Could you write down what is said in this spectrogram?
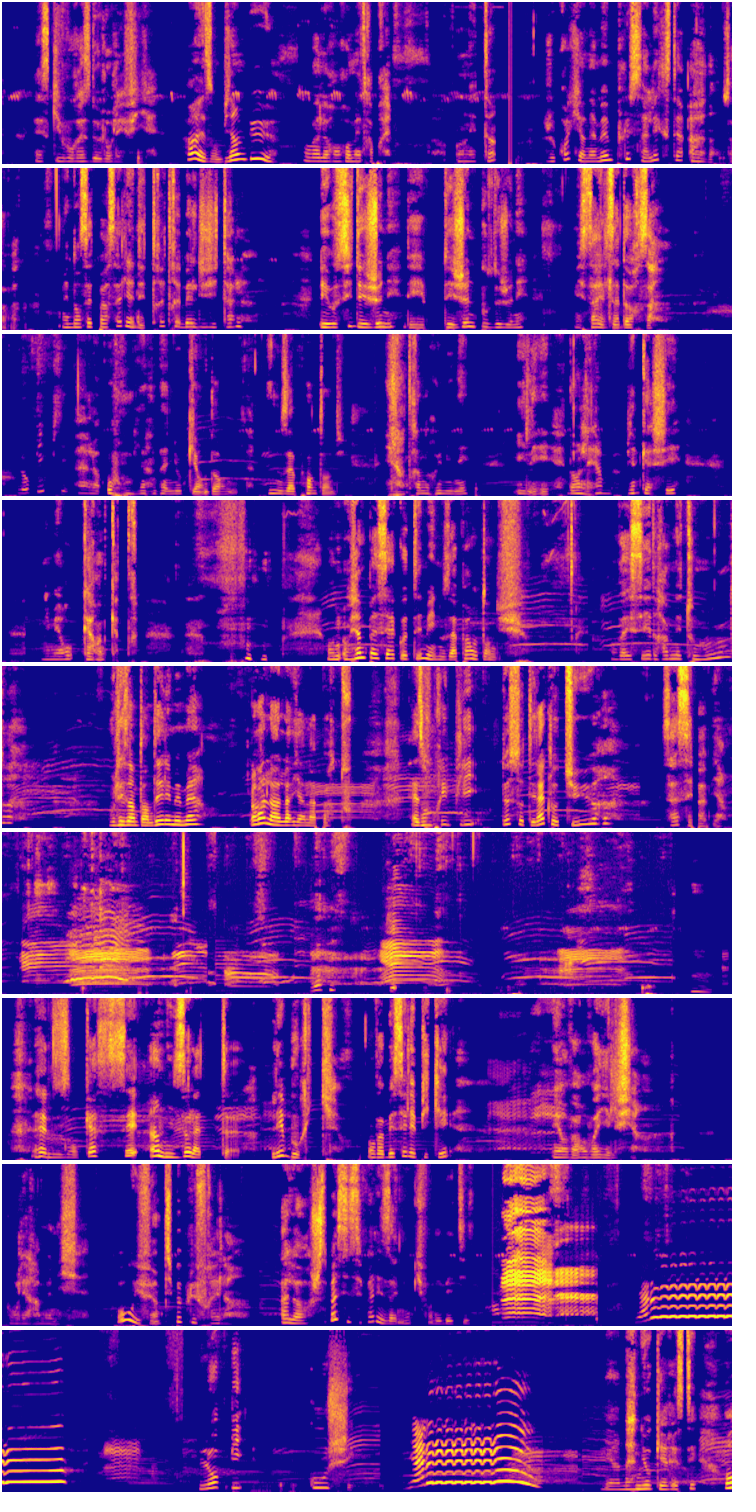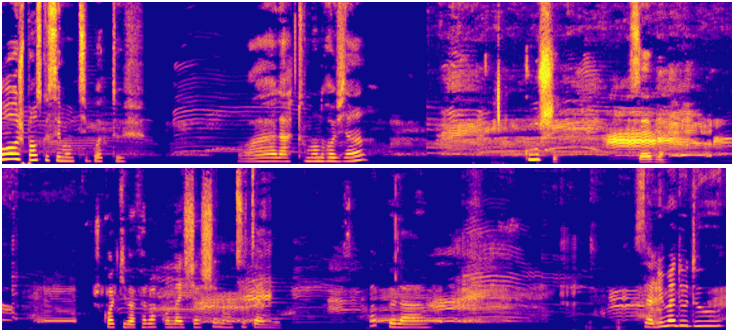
Est-ce qu'il vous reste de l'eau, les filles? Ah, elles ont bien bu. On va leur en remettre après. On éteint. Je crois qu'il y en a même plus à l'extérieur. Ah non, ça va. Et dans cette parcelle, il y a des très très belles digitales. Et aussi des genêts, des, des jeunes pousses de genêts. Mais ça, elles adorent ça. L'opipier. Alors, oh, il y a un agneau qui est endormi. Il nous a pas entendu. Il est en train de ruminer. Il est dans l'herbe, bien caché. Numéro 44. on vient de passer à côté, mais il nous a pas entendu. On va essayer de ramener tout le monde. Vous les entendez, les mémères? Oh là là, il y en a partout. Elles ont pris le pli de sauter la clôture. Ça, c'est pas bien. Elles ont cassé un isolateur. Les bourriques. On va baisser les piquets et on va envoyer le chien pour les ramener. Oh, il fait un petit peu plus frais là. Alors, je sais pas si c'est pas les agneaux qui font des bêtises. Lopi couché. Il y a un agneau qui est resté. Oh, je pense que c'est mon petit boiteux. Voilà, tout le monde revient. Couché. C'est. Je crois qu'il va falloir qu'on aille chercher mon petit agneau. Hop là. Salut ma doudou.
